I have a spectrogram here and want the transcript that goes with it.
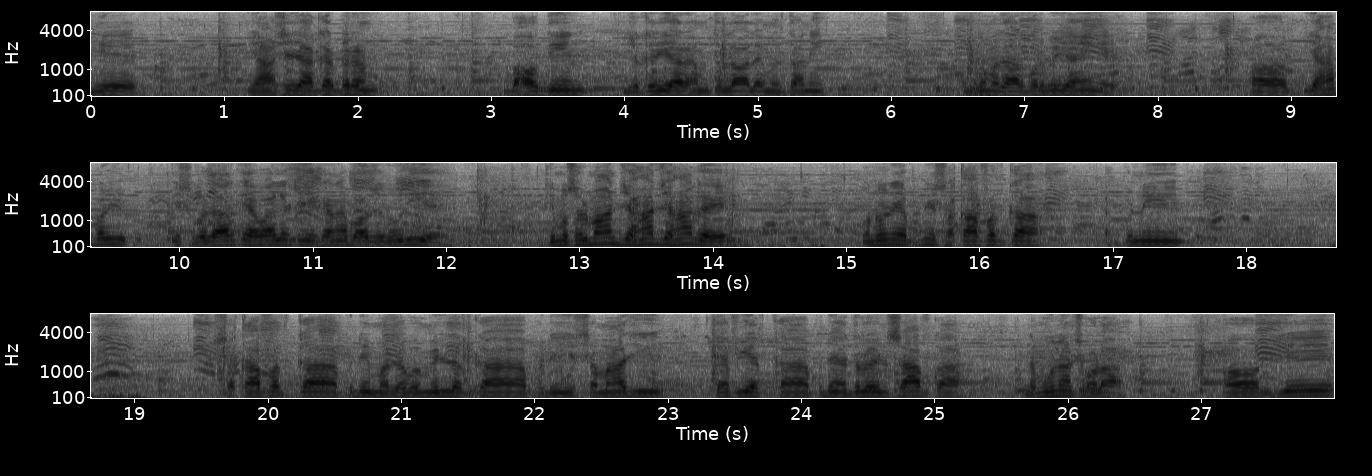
ये यहाँ से जाकर फिर हम बहाउद्दीन जकरिया रहमत मुल्तानी उनके मज़ार पर भी जाएँगे। और यहाँ पर इस बाज़ार के हवाले से ये कहना बहुत ज़रूरी है कि मुसलमान जहाँ जहाँ गए उन्होंने अपनी सकाफ़त का, अपनी सकाफ़त का, अपनी मज़हब मिलत का, अपनी समाजी कैफियत का, अपने अदल इंसाफ का नमूना छोड़ा। और ये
